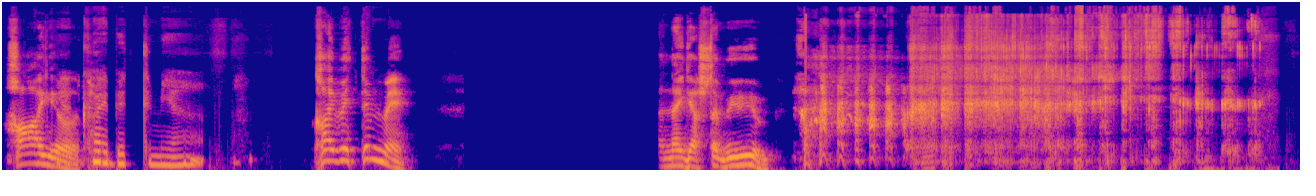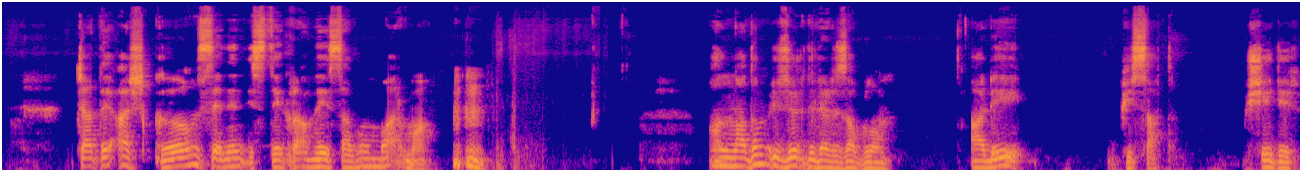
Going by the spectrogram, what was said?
Hayır. Ya kaybettim ya. Kaybettin mi? Senden yaşta büyüğüm. Cadı aşkım senin Instagram hesabın var mı? Anladım özür dileriz ablam. Ali Pisat. Bir şey değil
